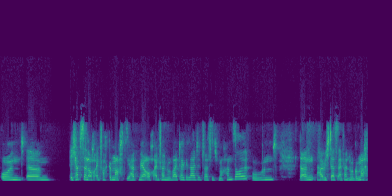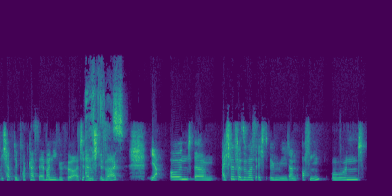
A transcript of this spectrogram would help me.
Und ähm, ich habe es dann auch einfach gemacht. Sie hat mir auch einfach nur weitergeleitet, was ich machen soll. Und dann habe ich das einfach nur gemacht. Ich habe den Podcast selber nie gehört, ehrlich Ach, gesagt. Ja, und ähm, ich bin für sowas echt irgendwie dann offen. Und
